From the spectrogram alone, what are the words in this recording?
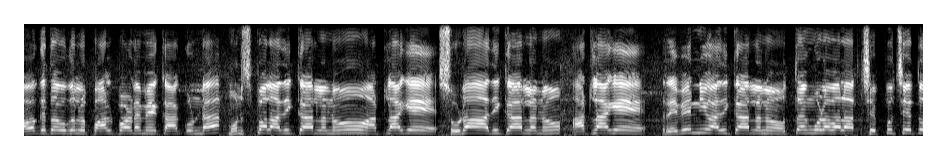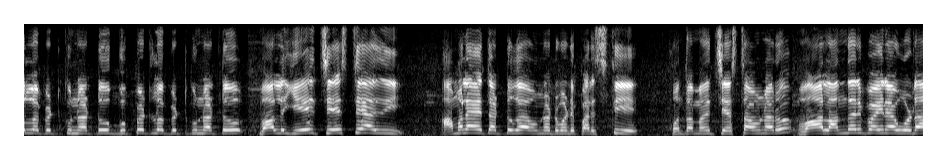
అవకతవకలు పాల్పడమే కాకుండా మున్సిపల్ అధికారులను అట్లాగే సుడా అధికారులను అట్లాగే రెవెన్యూ అధికారులను మొత్తం కూడా వాళ్ళ చెప్పు చేతుల్లో పెట్టుకున్నట్టు గుప్పెట్లో పెట్టుకున్నట్టు వాళ్ళు ఏ చేస్తే అది అమలయ్యేటట్టుగా ఉన్నటువంటి పరిస్థితి కొంతమంది చేస్తూ ఉన్నారు. వాళ్ళందరిపైన కూడా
